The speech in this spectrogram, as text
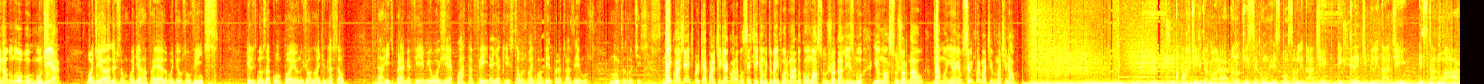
Reinaldo Lobo, bom dia. Bom dia, Anderson. Bom dia, Rafaela. Bom dia aos ouvintes, que nos acompanham no Jornal Integração da Hits Prime FM. Hoje é quarta-feira e aqui estamos mais uma vez para trazermos muitas notícias. Vem com a gente porque a partir de agora você fica muito bem informado com o nosso jornalismo e o nosso Jornal da Manhã. É o seu informativo matinal. A partir de agora, a notícia com responsabilidade e credibilidade está no ar.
